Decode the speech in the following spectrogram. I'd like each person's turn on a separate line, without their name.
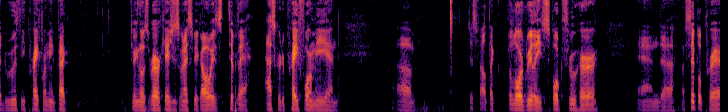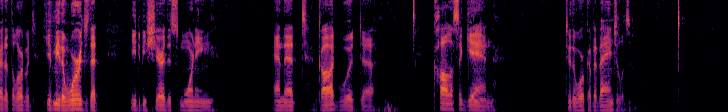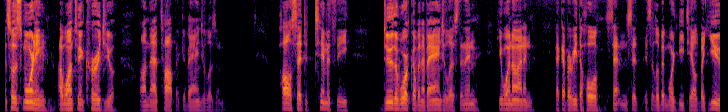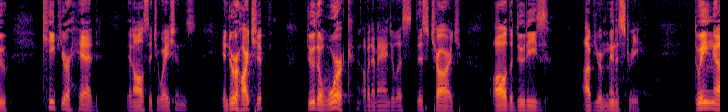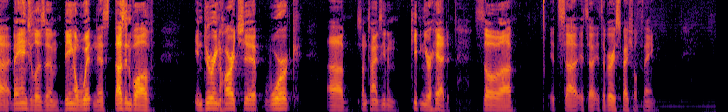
had Ruthie pray for me. In fact, during those rare occasions when I speak, I always typically ask her to pray for me, and um, just felt like the Lord really spoke through her. And uh, a simple prayer that the Lord would give me the words that need to be shared this morning, and that God would uh, call us again to the work of evangelism. And so this morning, I want to encourage you on that topic, evangelism. Paul said to Timothy, Do the work of an evangelist. And then he went on, and in fact, if I read the whole sentence, it, it's a little bit more detailed. But you keep your head in all situations, endure hardship, do the work of an evangelist, discharge all the duties of your ministry. Doing uh, evangelism, being a witness, does involve enduring hardship, work, uh, sometimes even keeping your head. So uh, it's, uh, it's, a, it's a very special thing.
